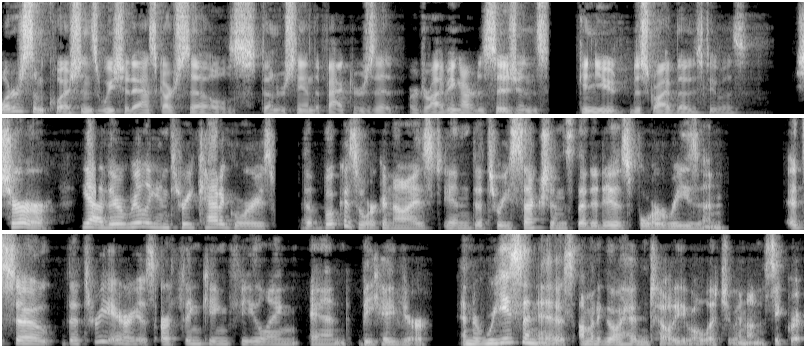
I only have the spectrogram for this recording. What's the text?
What are some questions we should ask ourselves to understand the factors that are driving our decisions? Can you describe those to us? Sure. Yeah, they're really in three categories. The book is organized in the three sections that it is for a reason. And so the three areas are thinking, feeling, and behavior. And the reason is I'm going to go ahead and tell you, I'll let you in on a secret.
